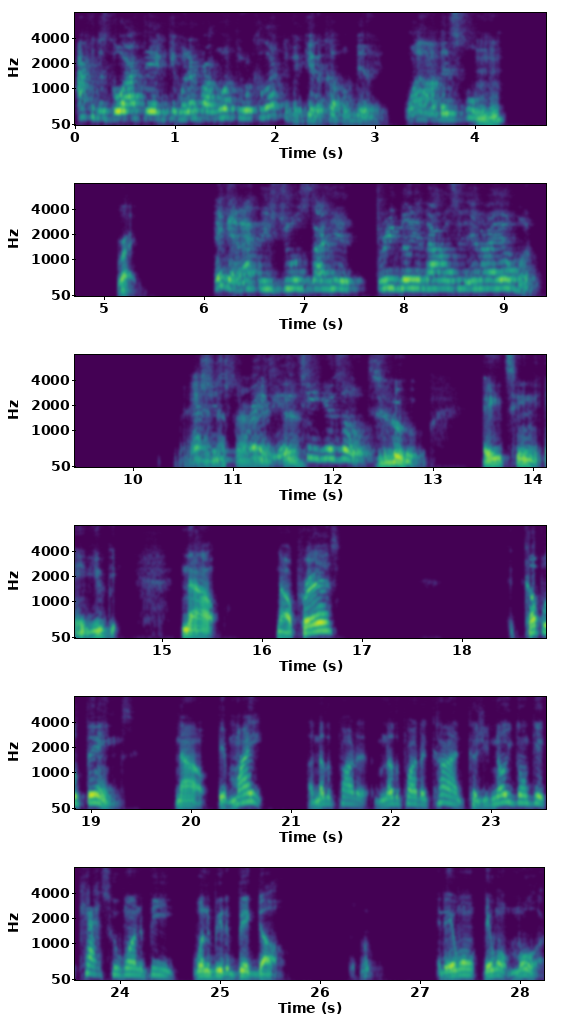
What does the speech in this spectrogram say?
I can just go out there and get whatever I want through a collective and get a couple million while I'm in school. Mm-hmm. Right. They got athletes Jules out here three million dollars in NIL money. Man, that's just crazy. Right 18 years old. Dude, 18 and you get now now Prez, a couple things. Now it might another part of another part of the con because you know you're gonna get cats who want to be want to be the big dog. Mm-hmm. And they want they want more.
